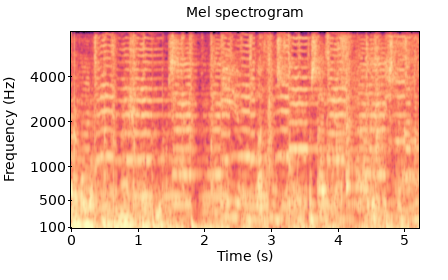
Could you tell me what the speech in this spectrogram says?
level of international groups. І власне, що пишаюся, що я успішна на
